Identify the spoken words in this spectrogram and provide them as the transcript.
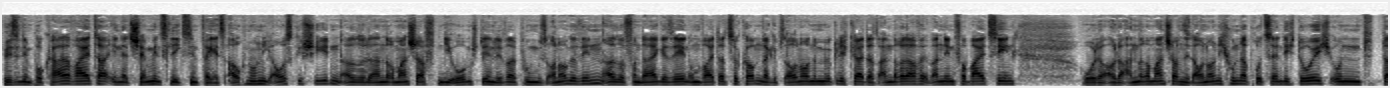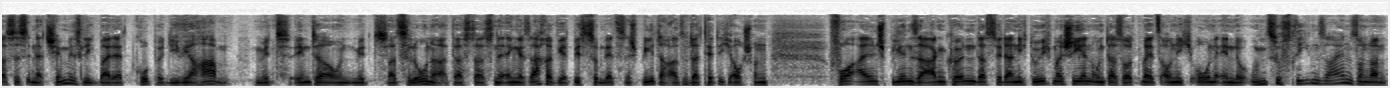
Wir sind im Pokal weiter. In der Champions League sind wir jetzt auch noch nicht ausgeschieden. Also andere Mannschaften Mannschaften, die oben stehen. Liverpool muss auch noch gewinnen. Also von daher gesehen, um weiterzukommen, da gibt es auch noch eine Möglichkeit, dass andere da an denen vorbeiziehen. Oder, oder andere Mannschaften sind auch noch nicht hundertprozentig durch. Und das ist in der Champions League bei der Gruppe, die wir haben, mit Inter und mit Barcelona, dass das eine enge Sache wird bis zum letzten Spieltag. Also das hätte ich auch schon vor allen Spielen sagen können, dass wir da nicht durchmarschieren und da sollten wir jetzt auch nicht ohne Ende unzufrieden sein, sondern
